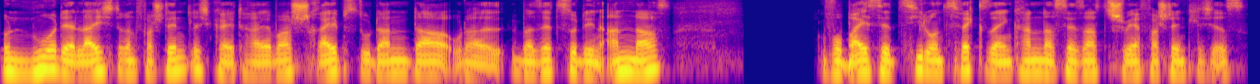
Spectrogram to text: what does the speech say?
Und nur der leichteren Verständlichkeit halber schreibst du dann da oder übersetzt du den anders. Wobei es ja Ziel und Zweck sein kann, dass der Satz schwer verständlich ist.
